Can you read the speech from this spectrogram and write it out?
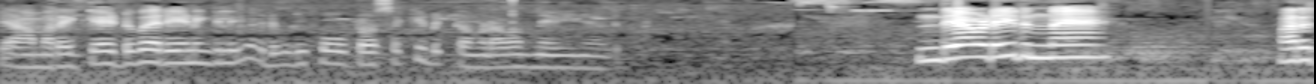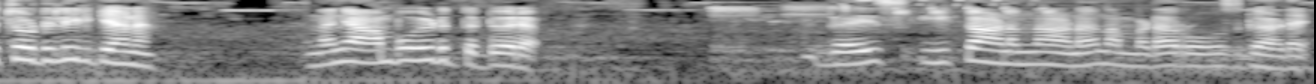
ക്യാമറയൊക്കെ ആയിട്ട് വരികയാണെങ്കിൽ അടിപൊളി ഫോട്ടോസൊക്കെ എടുക്കാം ഇവിടെ വന്നു കഴിഞ്ഞാൽ എന്തേ അവിടെ ഇരുന്നേ? മരച്ചോട്ടിലിരിക്കാനാ എന്നാൽ ഞാൻ പോയി എടുത്തിട്ട് വരാം. ഗൈസ് ഈ കാണുന്നതാണ് നമ്മുടെ റോസ് ഗാർഡൻ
